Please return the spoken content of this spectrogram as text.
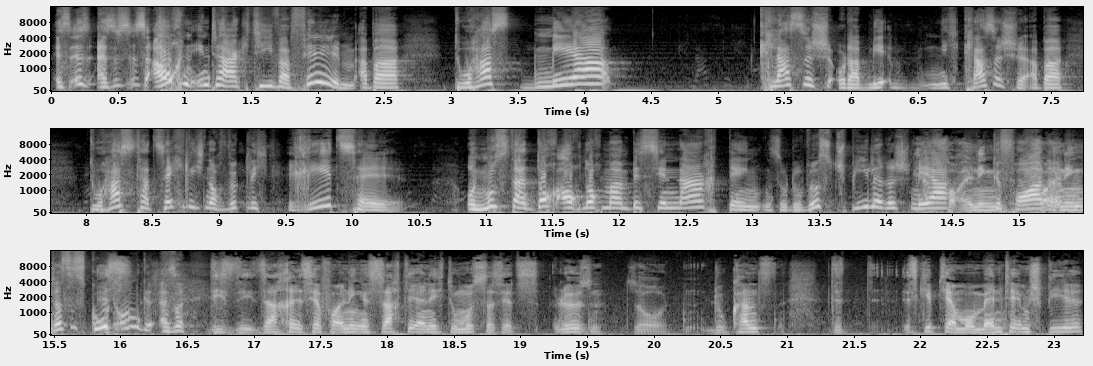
Es ist, also es ist auch ein interaktiver Film, aber du hast mehr klassische, oder mehr, nicht klassische, aber du hast tatsächlich noch wirklich Rätsel und musst dann doch auch noch mal ein bisschen nachdenken. So, du wirst spielerisch mehr vor allen Dingen- gefordert. vor allen Dingen und das ist gut ist- umge... Also, Die, die Sache ist ja vor allen Dingen, es sagte ja nicht, du musst das jetzt lösen. So, du kannst, d- es gibt ja Momente im Spiel,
